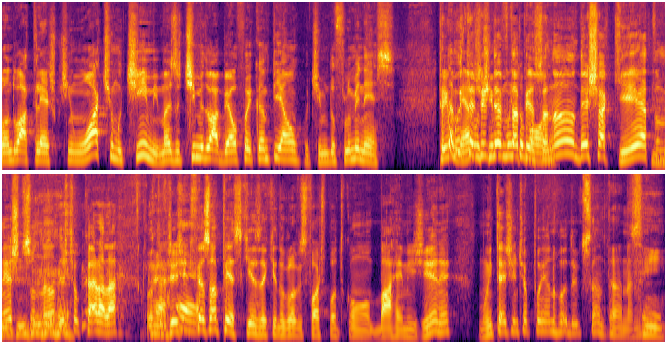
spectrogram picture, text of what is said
quando o Atlético tinha um ótimo time, mas o time do Abel foi campeão, o time do Fluminense. Tem Também muita um gente que deve estar tá pensando, bom, né? não, deixa quieto, não mexe com isso não, deixa o cara lá. Outro é. dia a gente é. fez uma pesquisa aqui no Globoesporte.com/mg, né? Muita gente apoiando o Rodrigo Santana, né? Sim.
